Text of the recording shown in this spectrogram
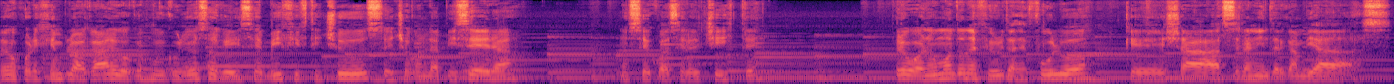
Vemos por ejemplo acá algo que es muy curioso que dice B52 hecho con lapicera. No sé cuál será el chiste. Pero bueno, un montón de figuritas de fútbol que ya serán intercambiadas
